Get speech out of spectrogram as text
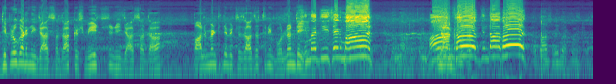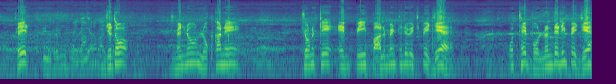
ਡਿਬਰੂਗੜ੍ਹ ਨਹੀਂ ਜਾ ਸਕਦਾ ਕਸ਼ਮੀਰ 'ਚ ਨਹੀਂ ਜਾ ਸਕਦਾ ਪਾਰਲੀਮੈਂਟ ਦੇ ਵਿੱਚ ਇਜਾਜ਼ਤ ਨਹੀਂ ਬੋਲਣ ਦੀ। ਸਿਮਰਜੀਤ ਸਿੰਘ ਮਾਨ! ਮਾਨ। ਸਾਹਿਬ ਜਿੰਦਾਬਾਦ! ਫਿਰ ਇੰਟਰਵਿਊ ਹੋ ਰਹੀ ਆ। ਜਦੋਂ ਮੈਨੂੰ ਲੋਕਾਂ ਨੇ ਚੁਣ ਕੇ ਐਮਪੀ ਪਾਰਲੀਮੈਂਟ ਦੇ ਵਿੱਚ ਭੇਜਿਆ ਉੱਥੇ ਬੋਲਣ ਦੇ ਲਈ ਭੇਜਿਆ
